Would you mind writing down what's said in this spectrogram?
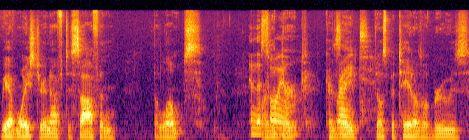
we have moisture enough to soften the lumps In the or soil. the dirt because Right. those potatoes will bruise.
